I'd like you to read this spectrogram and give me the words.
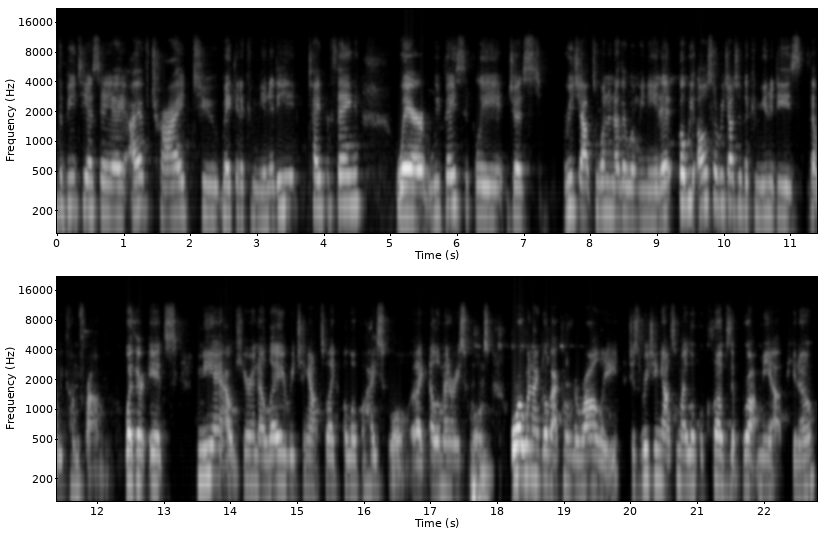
the BTSAA, I have tried to make it a community type of thing where we basically just reach out to one another when we need it, but we also reach out to the communities that we come from, whether it's me out here in LA reaching out to like a local high school or like elementary schools, mm-hmm. or when I go back home to Raleigh, just reaching out to my local clubs that brought me up, you know,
